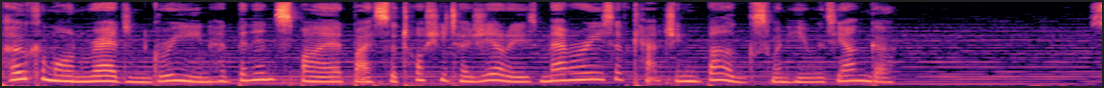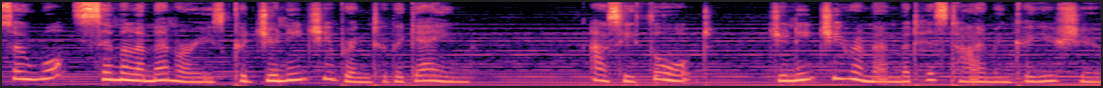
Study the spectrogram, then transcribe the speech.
Pokemon Red and Green had been inspired by Satoshi Tajiri's memories of catching bugs when he was younger. So what similar memories could Junichi bring to the game? As he thought, Junichi remembered his time in Kyushu.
